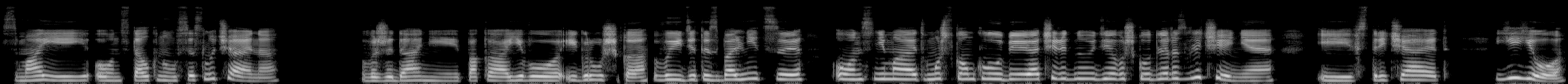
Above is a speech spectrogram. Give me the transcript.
С Майей он столкнулся случайно. В ожидании, пока его игрушка выйдет из больницы, он снимает в мужском клубе очередную девушку для развлечения и встречает ее,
